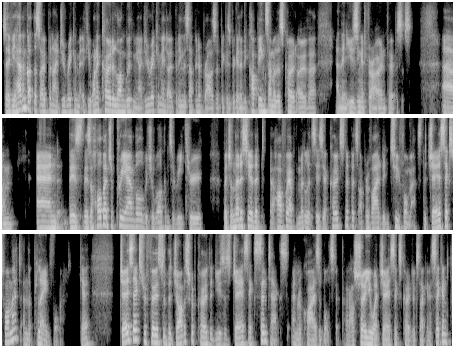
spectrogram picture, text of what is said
so if you haven't got this open, I do recommend, if you want to code along with me, I do recommend opening this up in a browser because we're going to be copying some of this code over and then using it for our own purposes. Um, and there's there's a whole bunch of preamble, which you're welcome to read through. But you'll notice here that halfway up the middle, it says your code snippets are provided in two formats, the JSX format and the plain format, okay? JSX refers to the JavaScript code that uses JSX syntax and requires a build step. And I'll show you what JSX code looks like in a second.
